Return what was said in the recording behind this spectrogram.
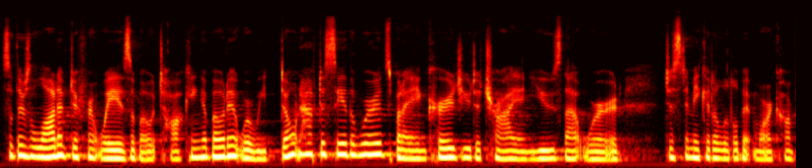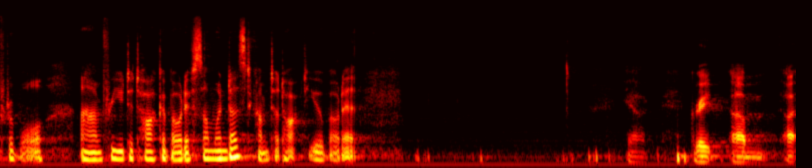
So there's a lot of different ways about talking about it where we don't have to say the words, but I encourage you to try and use that word just to make it a little bit more comfortable um, for you to talk about if someone does come to talk to you about it. Yeah, great. Um, I,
